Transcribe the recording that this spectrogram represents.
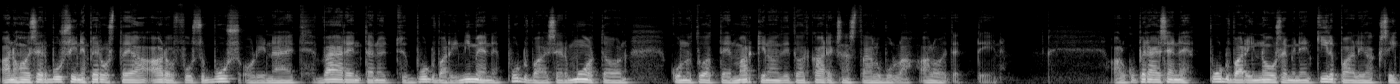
Anhoiser Bushin perustaja Adolfus Bush oli näet väärentänyt Budvarin nimen Budweiser muotoon, kun tuotteen markkinointi 1800-luvulla aloitettiin. Alkuperäisen Budvarin nouseminen kilpailijaksi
